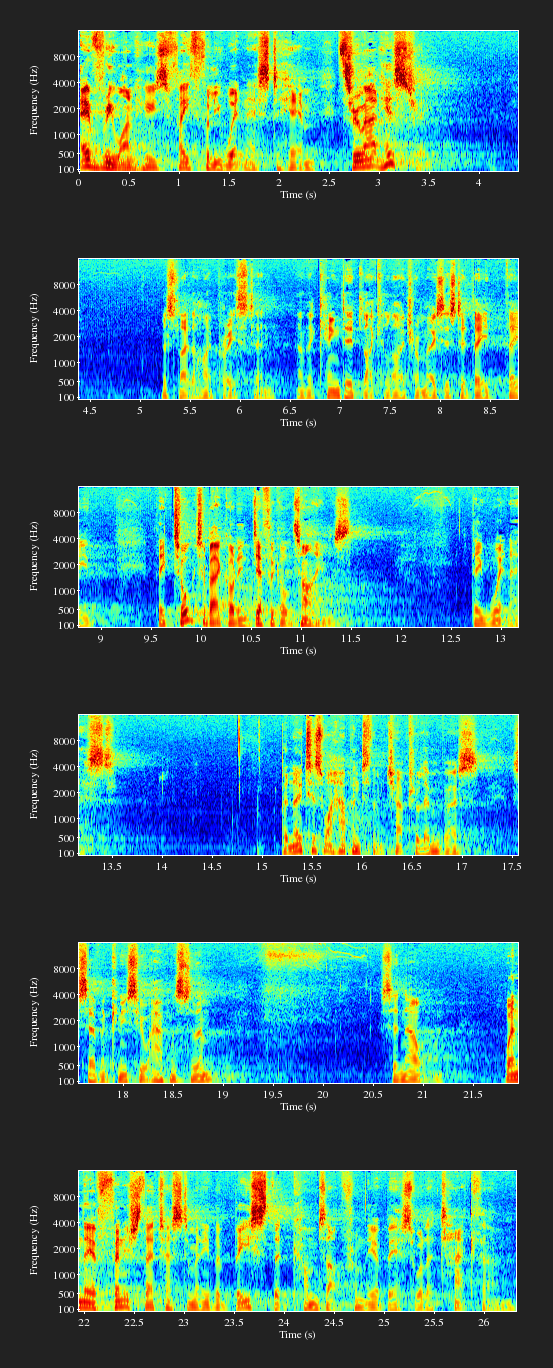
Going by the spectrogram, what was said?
everyone who's faithfully witnessed to him throughout history. Just like the high priest and, and the king did, like Elijah and Moses did, they, they, they talked about God in difficult times. They witnessed. But notice what happened to them. Chapter 11, verse 7. Can you see what happens to them? It said, Now, when they have finished their testimony, the beast that comes up from the abyss will attack them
